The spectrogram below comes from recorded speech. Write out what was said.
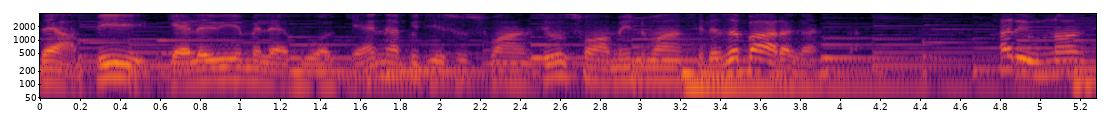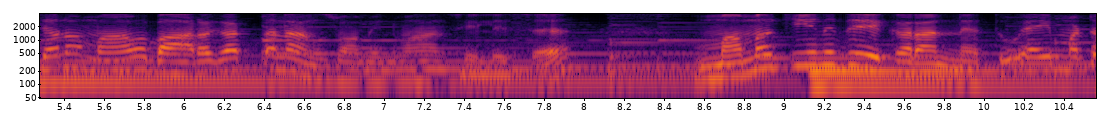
දැන් අපි ගැලවීම ලැබුවා කියන්නේ අපි ජේසුස් වහන්සේව ස්වාමින් වහන්සේ ලෙස බාරගත්තා. හරි උන්වහන්සේ යනවා මාව බාරගත්තා නම් ස්වාමින් වහන්සේ ලෙස මම කියන දේ කරන්න නැතුව ඇයි මට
